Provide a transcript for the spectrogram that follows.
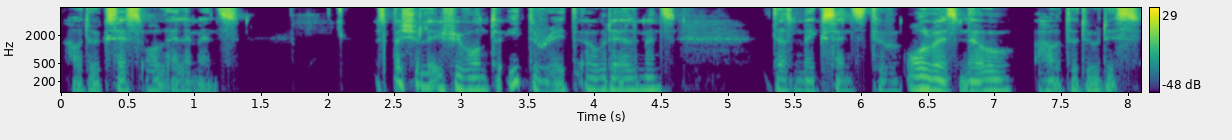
how to access all elements. Especially if you want to iterate over the elements, it doesn't make sense to always know how to do this.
